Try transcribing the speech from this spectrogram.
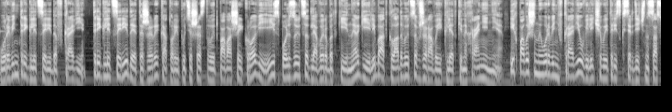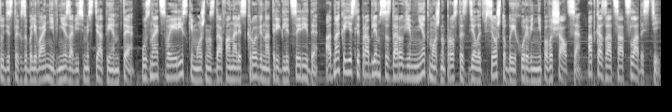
Уровень триглицеридов в крови. Триглицериды – это жиры, которые путешествуют по вашей крови и используются для выработки энергии, либо откладываются в жировые клетки на хранение. Их повышенный уровень в крови увеличивает риск сердечно-сосудистых заболеваний вне зависимости от ИМТ. Узнать свои риски можно, сдав анализ крови на триглицериды. Однако, если проблем со здоровьем нет, можно просто сделать все, чтобы их уровень не повышался. Отказаться от сладостей.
